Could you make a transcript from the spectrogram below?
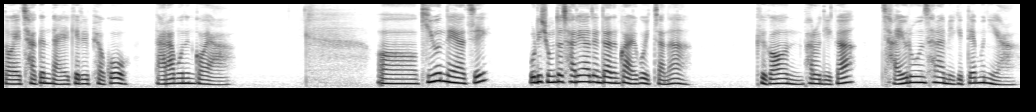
너의 작은 날개를 펴고 날아보는 거야. 어, 기운 내야지. 우리 좀 더 잘해야 된다는 거 알고 있잖아. 그건 바로 네가 자유로운 사람이기 때문이야.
